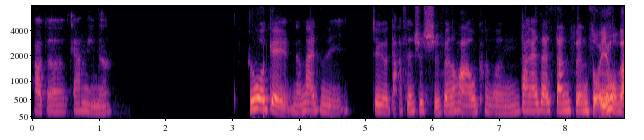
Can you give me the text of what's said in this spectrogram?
好的，佳敏呢？如果给能卖自己这个打分是十分的话，我可能大概在三分左右吧。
